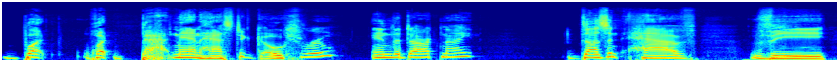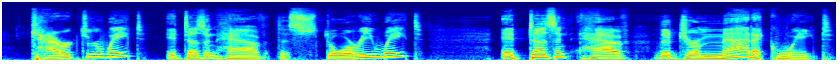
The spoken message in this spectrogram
But what Batman has to go through in The Dark Knight doesn't have the character weight, it doesn't have the story weight, it doesn't have the dramatic weight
